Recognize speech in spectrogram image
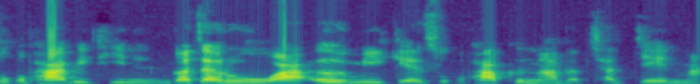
สุขภาพอีกทีหนึ่งก็จะรู้ว่าเออมีเกณฑ์สุขภาพขึ้นมาแบบชัดเจนไหม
